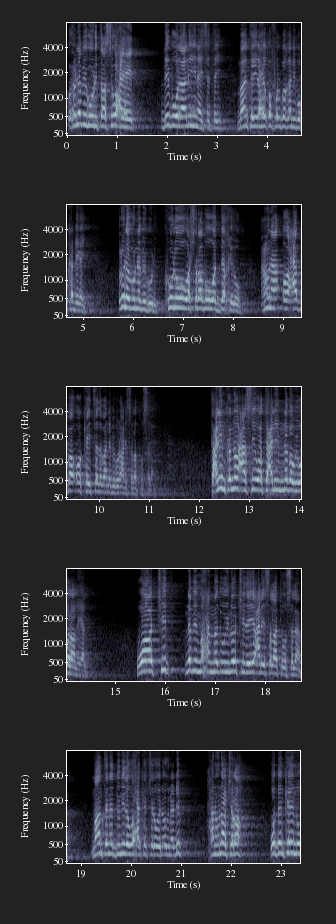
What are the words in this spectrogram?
wuxuu nebigu yihi taasi waxay ahayd dhib walaalihiin haysatay. Maanta ilaahay qof walba hani buu ka dhigay. Cuna buu nebigu yihi kuluu washrabuu wadakhiruu cuna oo caba oo kaydsada baa nebigu yhi alayh isalaatu wasalaam. Tacliimka noocaasi waa tacliim nabowi walaalayaal. Waa jid nebi moxamed uu inoo jideeyey calayh salaatu wasalaam. Maantana dunida waxaa ka jira waynu ogna dhib xanuunaa jira. Waddankeennu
